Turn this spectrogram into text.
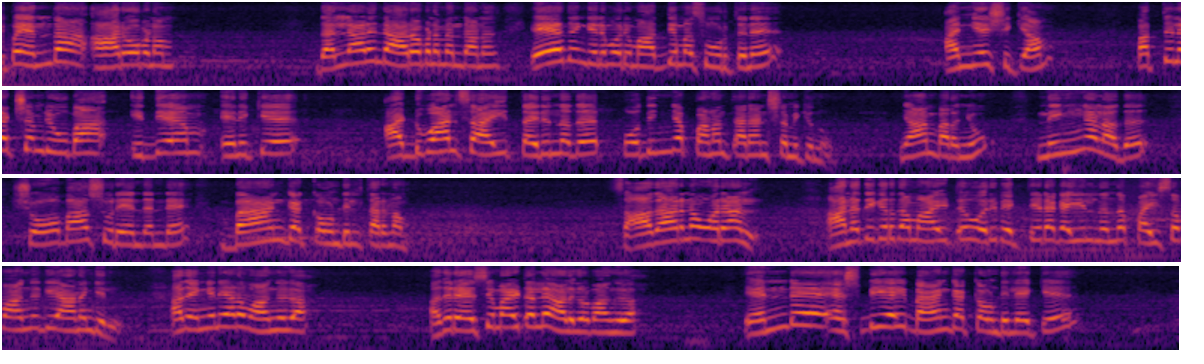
ഇപ്പൊ എന്താ ആരോപണം? ദല്ലാളിന്റെ ആരോപണം എന്താണ്? ഏതെങ്കിലും ഒരു മാധ്യമ സുഹൃത്തിന് അന്വേഷിക്കാം. പത്ത് ലക്ഷം രൂപ ഇദ്ദേഹം എനിക്ക് അഡ്വാൻസ് ആയി തരുന്നത് പൊതിഞ്ഞ പണം തരാൻ ശ്രമിക്കുന്നു. ഞാൻ പറഞ്ഞു നിങ്ങളത് ശോഭാ സുരേന്ദ്രന്റെ ബാങ്ക് അക്കൗണ്ടിൽ തരണം. സാധാരണ ഒരാൾ അനധികൃതമായിട്ട് ഒരു വ്യക്തിയുടെ കയ്യിൽ നിന്ന് പൈസ വാങ്ങുകയാണെങ്കിൽ അതെങ്ങനെയാണ് വാങ്ങുക? അത് രഹസ്യമായിട്ടല്ലേ ആളുകൾ വാങ്ങുക? എന്റെ എസ് ബി ഐ ബാങ്ക് അക്കൗണ്ടിലേക്ക്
